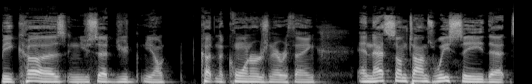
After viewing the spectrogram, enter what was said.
because. And you said you you know cutting the corners and everything. And that's sometimes we see that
